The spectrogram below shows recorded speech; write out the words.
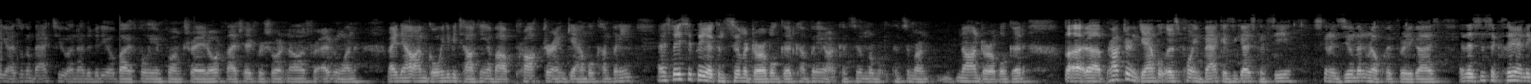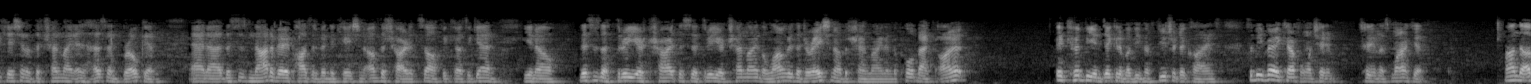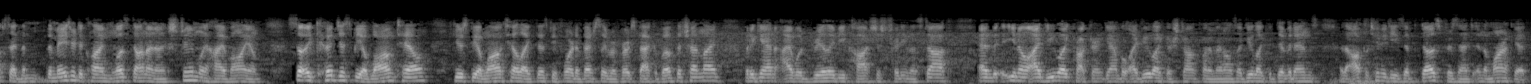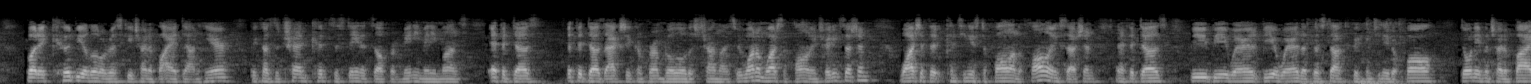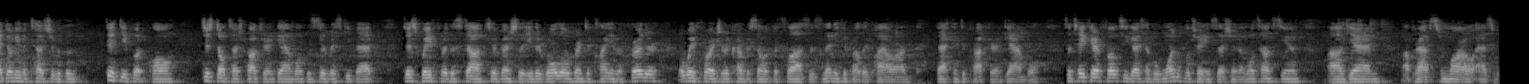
Hey guys, welcome back to another video by Fully Informed Trade or Fitrade for short knowledge for everyone. Right now I'm going to be talking about Procter & Gamble Company. And it's basically a consumer durable good company or a consumer consumer non-durable good. But uh, Procter & Gamble is pulling back as you guys can see. Just going to zoom in real quick for you guys. And this is a clear indication that the trend line has been broken. And uh, this is not a very positive indication of the chart itself because again, you know, this is a three-year chart. This is a three-year trend line. The longer the duration of the trend line and the pullback on it, it could be indicative of even future declines. So be very careful when trading, trading this market. On the upside, the, the major decline was done on an extremely high volume. So it could just be a long tail. It could just be a long tail like this before it eventually reverts back above the trend line. But again, I would really be cautious trading the stock. And you know, I do like Procter and Gamble. I do like their strong fundamentals. I do like the dividends and the opportunities it does present in the market. But it could be a little risky trying to buy it down here because the trend could sustain itself for many, many months if it does if it does actually confirm below this trend line. So we want to watch the following trading session. Watch if it continues to fall on the following session, and if it does, be be aware be aware that this stock could continue to fall. Don't even try to buy. Don't even touch it with a 50 foot pole. just don't touch Procter & Gamble. This is a risky bet. Just wait for the stock to eventually either roll over and decline even further, or wait for it to recover some of its losses, and then you could probably pile on back into Procter & Gamble. So take care, folks. You guys have a wonderful trading session, and we'll talk soon uh, again, uh, perhaps tomorrow as well.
